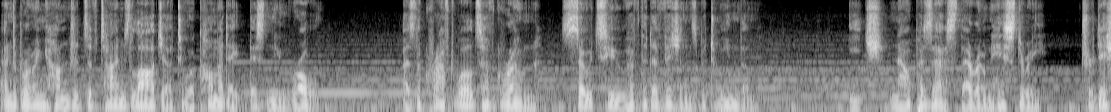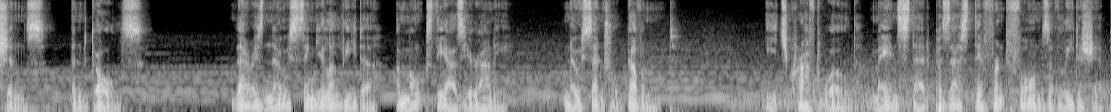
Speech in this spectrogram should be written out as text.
and growing hundreds of times larger to accommodate this new role. As the craft worlds have grown, so too have the divisions between them. Each now possess their own history, traditions, and goals. There is no singular leader amongst the Asuryani, no central government. Each craft world may instead possess different forms of leadership,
